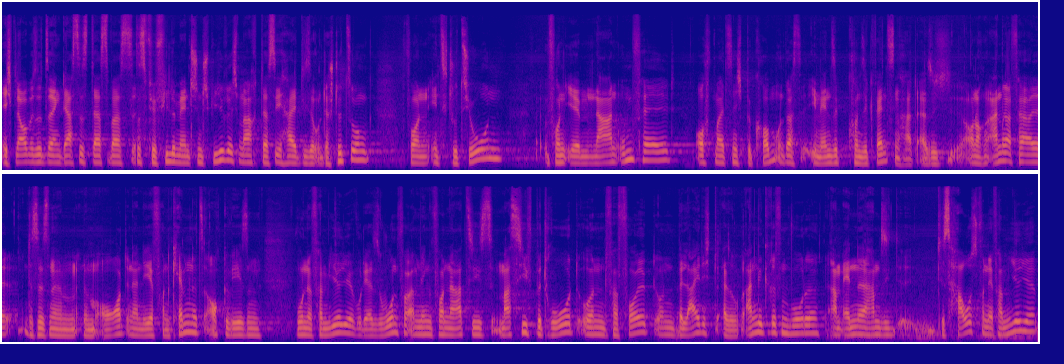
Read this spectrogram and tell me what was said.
ich glaube sozusagen, das ist das, was es für viele Menschen schwierig macht, dass sie halt diese Unterstützung von Institutionen, von ihrem nahen Umfeld oftmals nicht bekommen und was immense Konsequenzen hat. Also ich, auch noch ein anderer Fall, das ist in einem, in einem Ort in der Nähe von Chemnitz auch gewesen, wo eine Familie, wo der Sohn vor allem von Nazis massiv bedroht und verfolgt und beleidigt, also angegriffen wurde. Am Ende haben sie das Haus von der Familie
